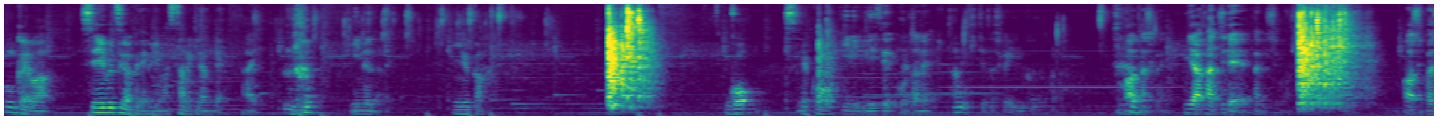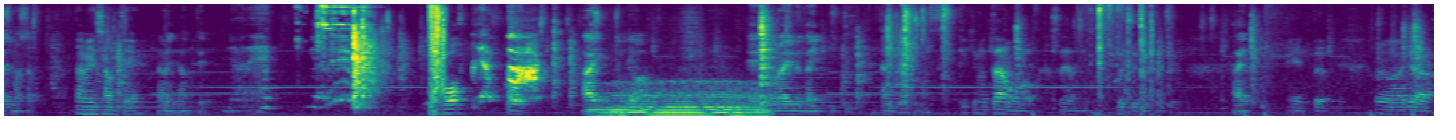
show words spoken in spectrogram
今回は生物学で振りますタヌキなんで。はい。犬だね。いるか。5成功。ギリギリ成功だね。タヌキって確かイルカだかあ確かに。じゃあ8で返します。あ失敗しました。ダメージ判定。ダメージ判定。5はい。では、えー、野良犬が1匹退場します。敵のターンを重ねるのこいつこいつはい。えーっとこれはじゃあ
